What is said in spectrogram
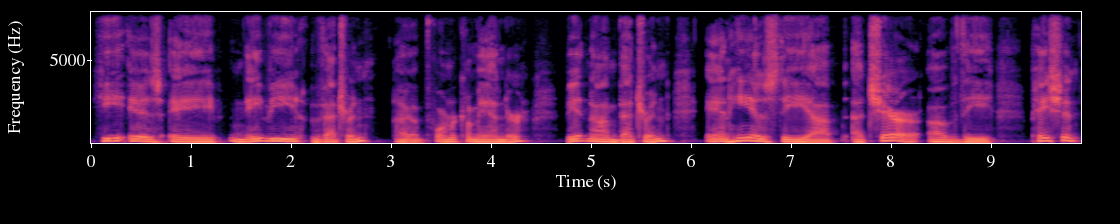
He is a Navy veteran, a former commander, Vietnam veteran, and he is the uh, chair of the Patient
